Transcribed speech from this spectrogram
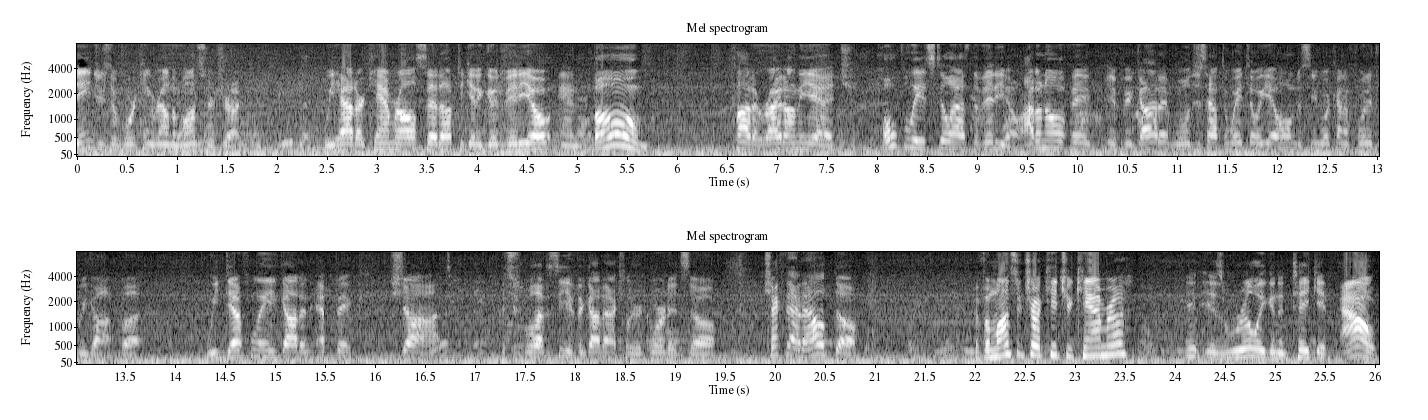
Dangers of working around a monster truck. We had our camera all set up to get a good video and boom! Caught it right on the edge. Hopefully it still has the video. I don't know if it if it got it. We'll just have to wait till we get home to see what kind of footage we got, but we definitely got an epic shot. It's just we'll have to see if it got actually recorded. So check that out though. If a monster truck hits your camera, it is really gonna take it out.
